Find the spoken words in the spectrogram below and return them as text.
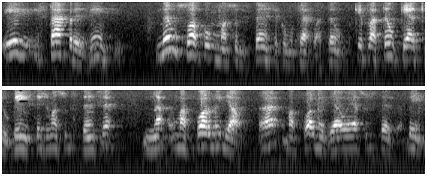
ele está presente não só como uma substância, como quer Platão, porque Platão quer que o bem seja uma substância, uma forma ideal. Tá? Uma forma ideal é a substância, bem.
